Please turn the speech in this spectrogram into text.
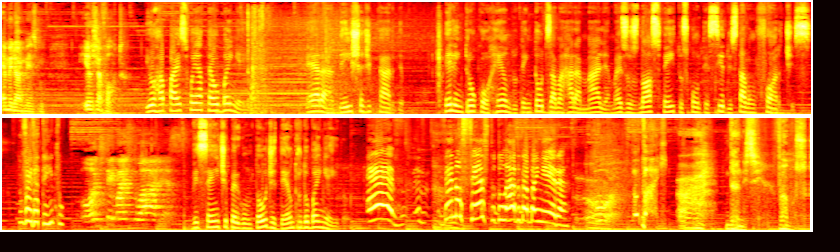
É melhor mesmo. Eu já volto. E o rapaz foi até o banheiro. Era a deixa de Cardemo. Ele entrou correndo, tentou desamarrar a malha, mas os nós feitos com o tecido estavam fortes. Não vai dar tempo. Onde tem mais toalhas? Vicente perguntou de dentro do banheiro. No cesto do lado da banheira. Papai. Ah, dane-se. Vamos.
